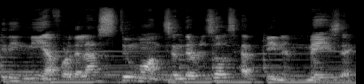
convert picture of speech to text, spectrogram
feeding Mia for the last two months and the results have been amazing.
